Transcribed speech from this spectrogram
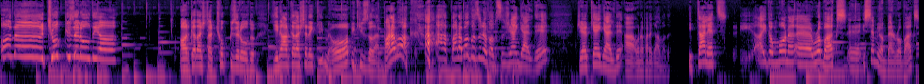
Ana çok güzel oldu ya. Arkadaşlar çok güzel oldu. Yeni arkadaşlar ekleyeyim mi? Hop 200 dolar. Para bak. para bak olsun yok. Oksijen geldi. JFK geldi. Aa ona para kalmadı. İptal et. I don't wanna e, Robux. E, istemiyorum ben Robux.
